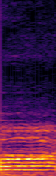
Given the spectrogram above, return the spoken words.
Lord.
